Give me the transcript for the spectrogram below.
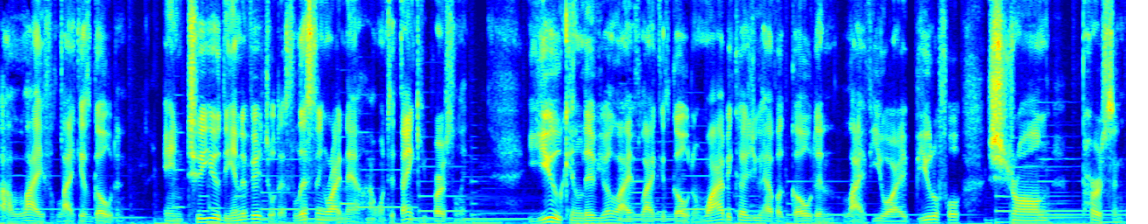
a life like it's golden. And to you, the individual that's listening right now, I want to thank you personally you can live your life like it's golden. Why? Because you have a golden life. You are a beautiful, strong person.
